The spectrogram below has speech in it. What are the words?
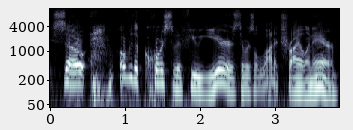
So, over the course of a few years, there was a lot of trial and error.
